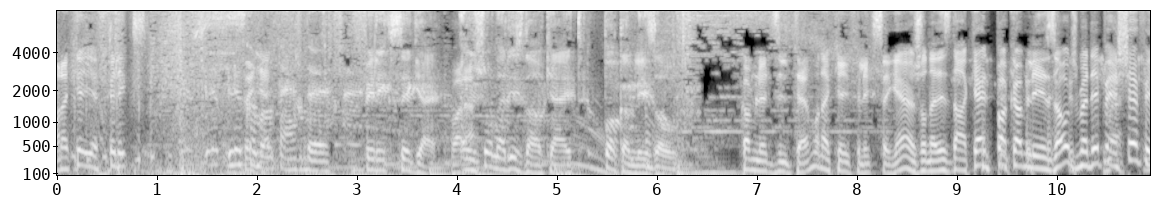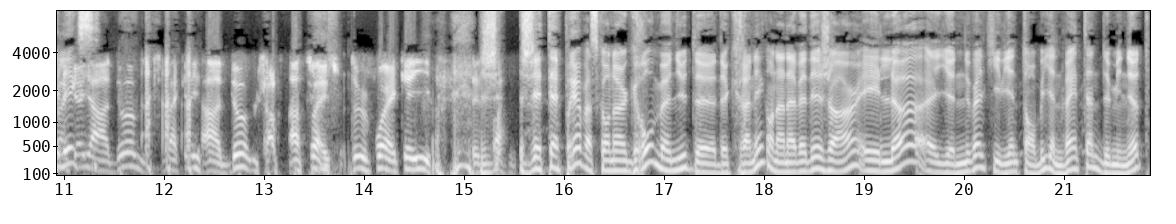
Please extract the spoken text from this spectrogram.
On accueille Félix. Le, le commentaire de Félix Séguin, Voilà. un journaliste d'enquête pas comme les autres. Comme le dit le thème, on accueille Félix Séguin, un journaliste d'enquête, pas comme les autres. Je me dépêchais, Tu Félix. m'accueilles en double, tu m'accueilles en double, Jean-François, je suis deux fois accueilli. J'étais prêt parce qu'on a un gros menu de, de chroniques. On en avait déjà un. Et là, euh, il y a une nouvelle qui vient de tomber. Il y a une vingtaine de minutes.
